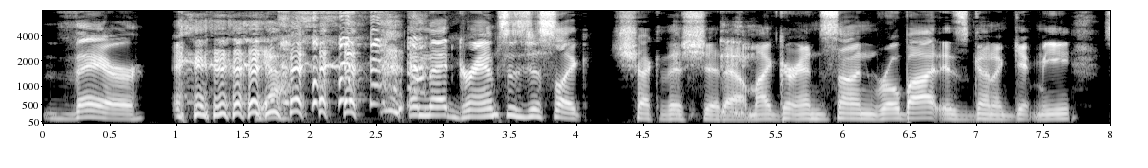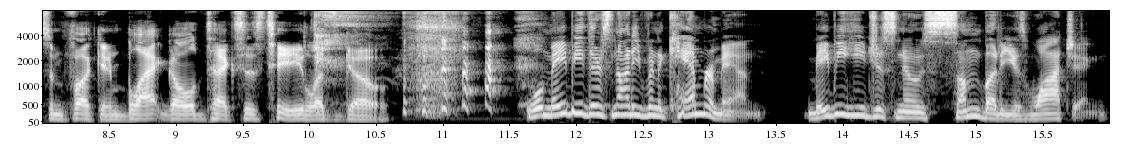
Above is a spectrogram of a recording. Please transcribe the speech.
there. Yeah. and that Gramps is just like, check this shit out. My grandson robot is gonna get me some fucking black gold Texas tea. Let's go. well, maybe there's not even a cameraman. Maybe he just knows somebody is watching.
